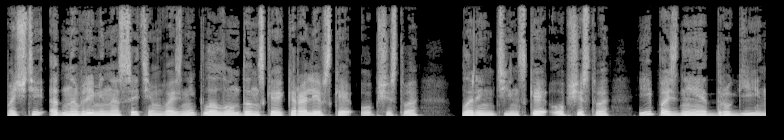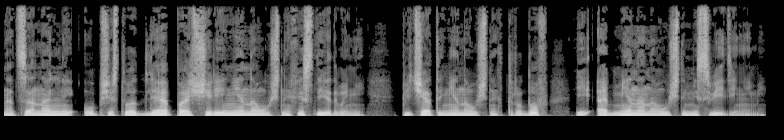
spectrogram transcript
Почти одновременно с этим возникло Лондонское королевское общество, Флорентинское общество и позднее другие национальные общества для поощрения научных исследований, печатания научных трудов и обмена научными сведениями.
